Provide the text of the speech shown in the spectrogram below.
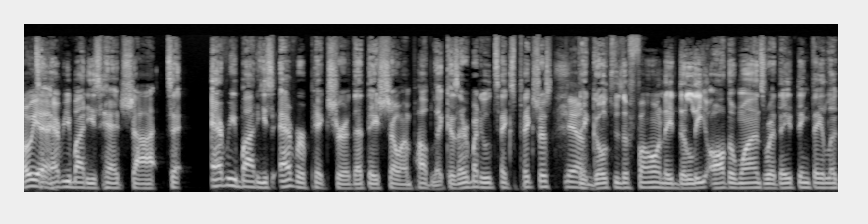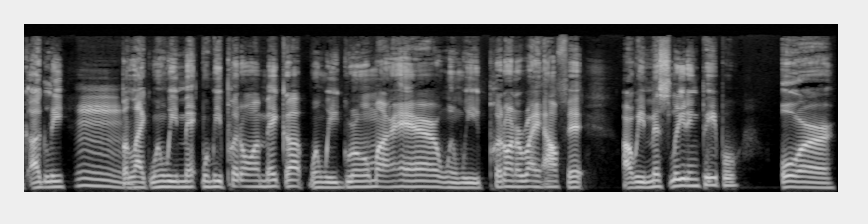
oh to yeah, everybody's headshot, to everybody's ever picture that they show in public. Because everybody who takes pictures, yeah. they go through the phone, they delete all the ones where they think they look ugly. Mm. But like when we make when we put on makeup, when we groom our hair, when we put on the right outfit, are we misleading people or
